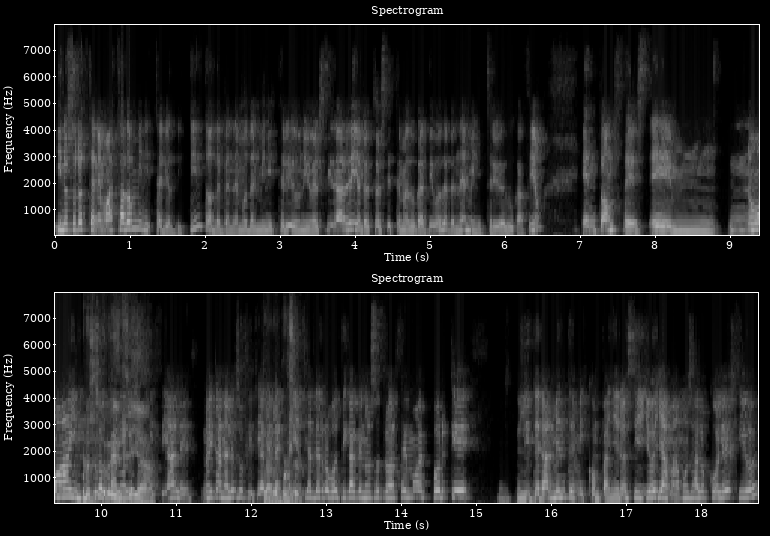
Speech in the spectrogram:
Y nosotros tenemos hasta dos ministerios distintos, dependemos del Ministerio de Universidades y el resto del sistema educativo depende del Ministerio de Educación. Entonces, em, no hay muchos canales oficiales, no hay canales oficiales. la experiencia de robótica que nosotros hacemos es porque literalmente mis compañeros y yo llamamos a los colegios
